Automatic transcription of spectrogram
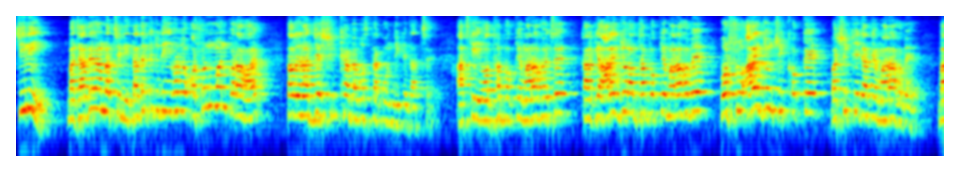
চিনি বা যাদের আমরা চিনি, তাদেরকে যদি এইভাবে অসম্মান করা হয় তাহলে রাজ্যের শিক্ষা ব্যবস্থা কোন দিকে যাচ্ছে? আজকে এই অধ্যাপককে মারা হয়েছে, কালকে আরেকজন অধ্যাপককে মারা হবে, পরশু আরেকজন শিক্ষককে বা শিক্ষিকাকে মারা হবে বা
